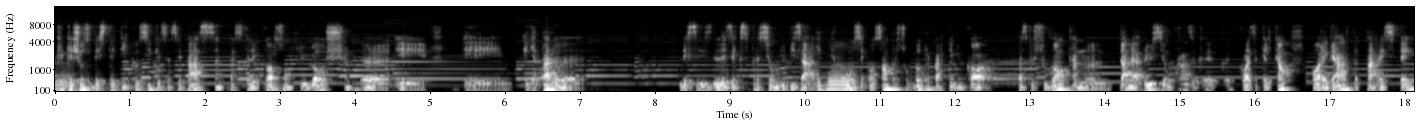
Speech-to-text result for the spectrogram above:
quelque hmm. chose d'esthétique aussi que ça se passe parce que les corps sont plus gauches euh, et il n'y a pas le, les, les, expressions du visage. Du coup, on hmm. se concentre sur d'autres parties du corps parce que souvent, quand dans la rue, si on croise, croise quelqu'un, on regarde par respect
